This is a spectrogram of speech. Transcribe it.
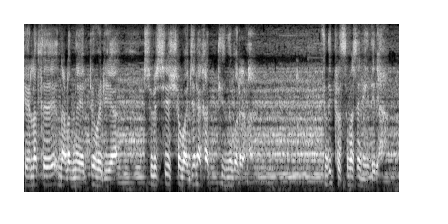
കേരളത്തിൽ നടന്ന ഏറ്റവും വലിയ സുവിശേഷ വചനഹത്യ എന്ന് പറയണത് ഇത് ക്രിസ്മസിനെതിരാണ്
